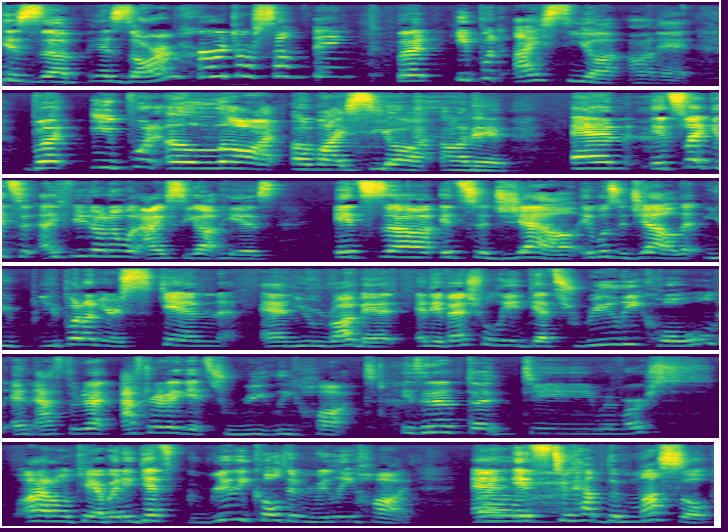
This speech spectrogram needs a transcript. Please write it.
his uh, his arm hurt or something, but he put Icy Hot on it. But he put a lot of Icy Hot on it, and it's like it's a, if you don't know what Icy Hot is, it's uh it's a gel. It was a gel that you you put on your skin and you rub it, and eventually it gets really cold, and after that after that it gets really hot. Isn't it the, the reverse? I don't care, but it gets really cold and really hot. And oh. Ugh. it's to help the muscle.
